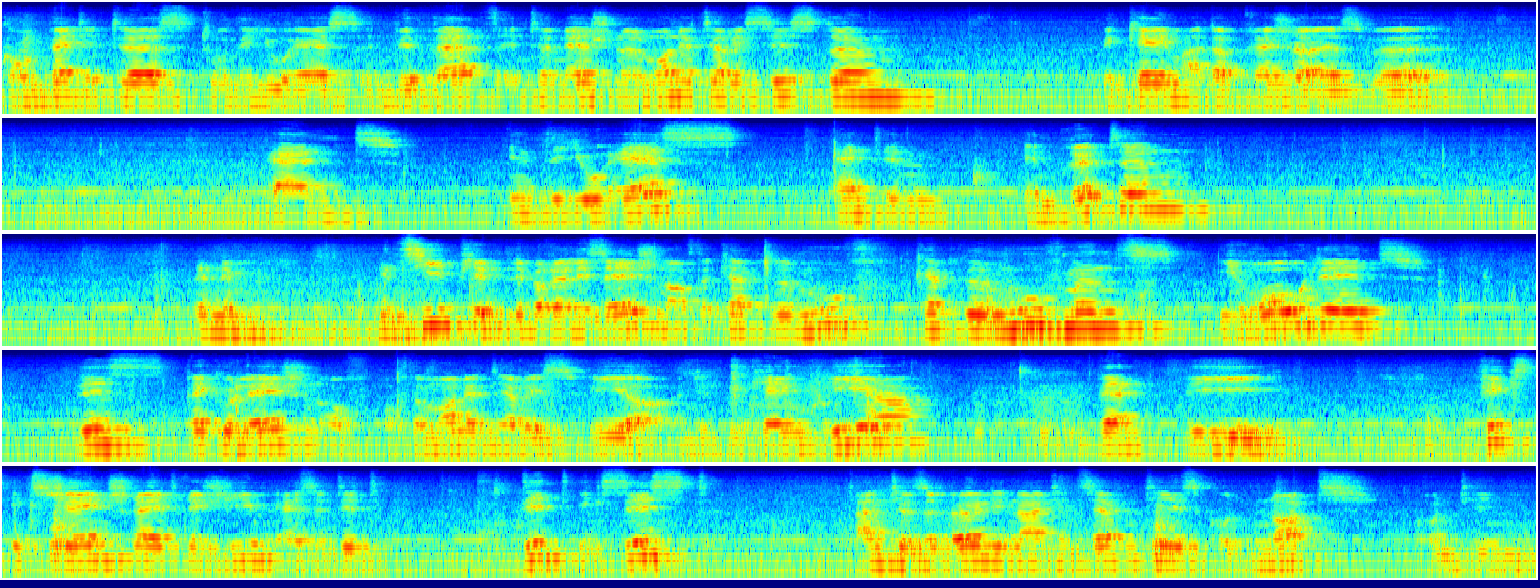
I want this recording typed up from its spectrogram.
competitors to the US. And with that, the international monetary system became under pressure as well. And in the US and in, in Britain, in the incipient liberalization of the capital, move, capital movements eroded this regulation of, of the monetary sphere. And it became clear that the fixed exchange rate regime as it did, did exist until the early 1970s could not continue.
